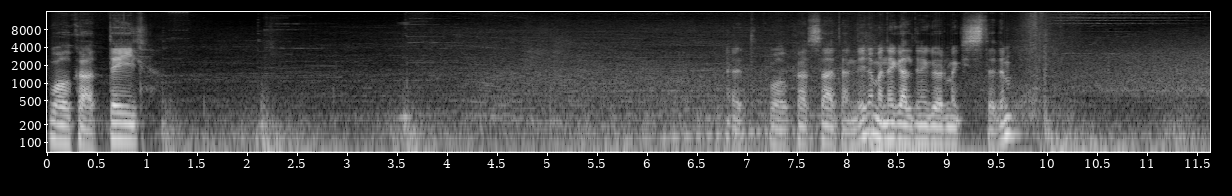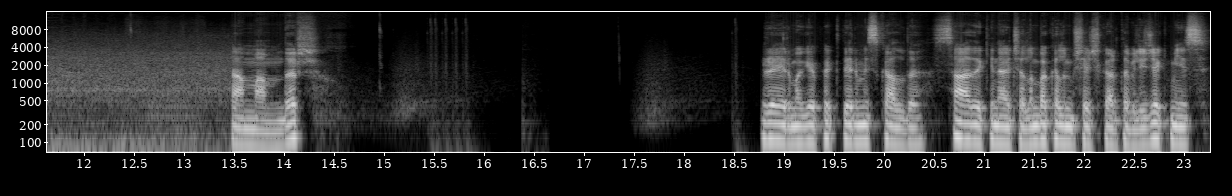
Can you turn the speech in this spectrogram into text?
Walkout değil. Evet, Walkout zaten değil ama ne geldiğini görmek istedim. Tamamdır. Rare Megapack'lerimiz kaldı. Sağdakini açalım. Bakalım bir şey çıkartabilecek miyiz?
